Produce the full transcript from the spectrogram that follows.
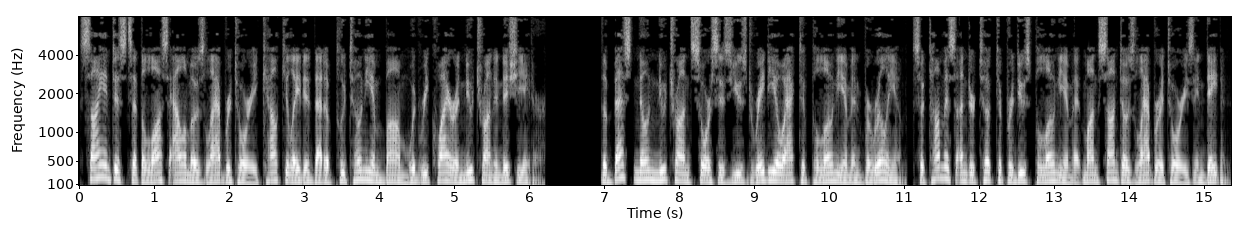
Scientists at the Los Alamos laboratory calculated that a plutonium bomb would require a neutron initiator. The best known neutron sources used radioactive polonium and beryllium, so Thomas undertook to produce polonium at Monsanto's laboratories in Dayton.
